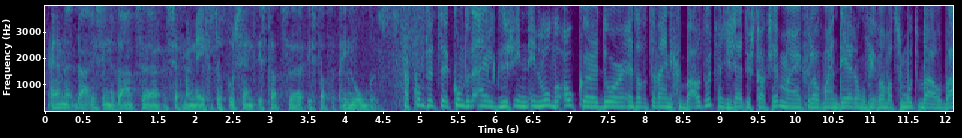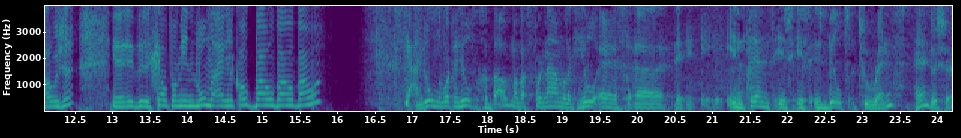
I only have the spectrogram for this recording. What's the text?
En uh, daar is inderdaad, uh, zeg maar 90% is dat, is dat in Londen. Maar komt het, komt het eigenlijk dus in, in Londen ook door dat er te weinig gebouwd wordt? Want je zei toen straks, hè, maar ik geloof maar een derde ongeveer van wat ze moeten bouwen, bouwen ze. geldt dan in Londen eigenlijk ook bouwen, bouwen, bouwen? Ja, in Londen wordt er heel veel gebouwd, maar wat voornamelijk heel erg uh, in trend is, is, is build to rent. Hè? Dus, uh,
